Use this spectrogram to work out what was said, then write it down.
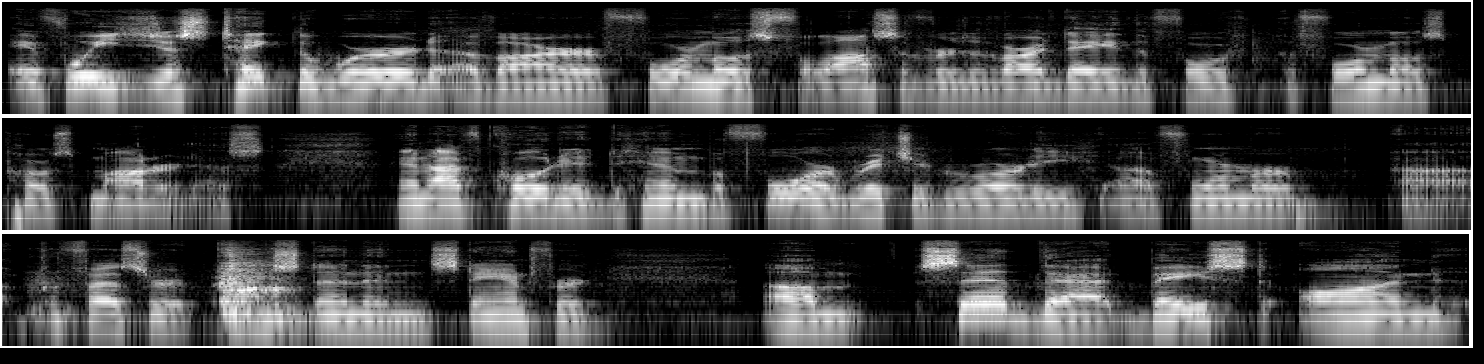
If we just take the word of our foremost philosophers of our day, the, for, the foremost postmodernists, and I've quoted him before, Richard Rorty, uh, former uh, professor at Princeton and Stanford um, said that based on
